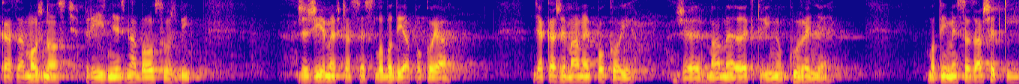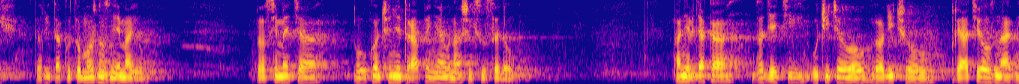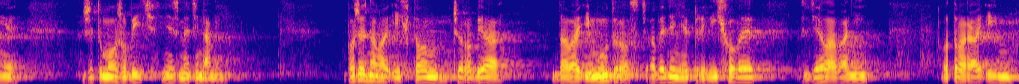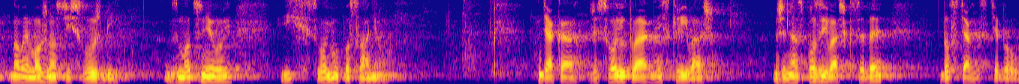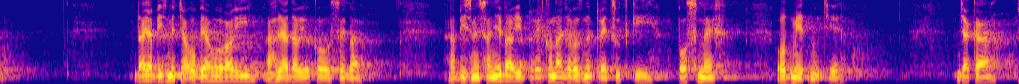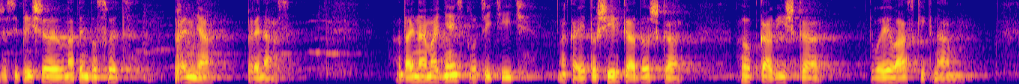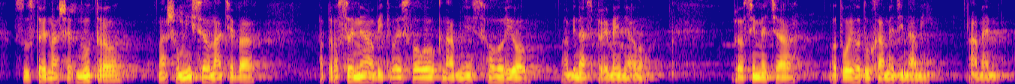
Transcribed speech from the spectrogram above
Ďaká za možnosť prísť dnes na bohoslužby, že žijeme v čase slobody a pokoja. Ďaká, že máme pokoj, že máme elektrínu, kúrenie. Modlíme sa za všetkých, ktorí takúto možnosť nemajú. Prosíme ťa, o ukončenie trápenia u našich susedov. Pane, vďaka za deti, učiteľov, rodičov, priateľov z Narnie, že tu môžu byť dnes medzi nami. Požehnávaj ich v tom, čo robia, dávaj im múdrosť a vedenie pri výchove, vzdelávaní, otváraj im nové možnosti služby, zmocňuj ich svojmu poslaniu. Ďaká, že svoju tvár neskrývaš, že nás pozývaš k sebe do vzťahu s Tebou. Daj, aby sme ťa objavovali a hľadali okolo seba, aby sme sa nebali prekonať rôzne predsudky, posmech, odmietnutie. Ďaká, že si prišiel na tento svet pre mňa, pre nás. A daj nám aj dnes procítiť, aká je to šírka, dĺžka, hĺbka, výška Tvojej lásky k nám. Sústred naše vnútro, našu mysel na Teba a prosíme, aby Tvoje slovo k nám dnes hovorilo, aby nás premienialo. Prosíme ťa o Tvojho ducha medzi nami. Amen.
